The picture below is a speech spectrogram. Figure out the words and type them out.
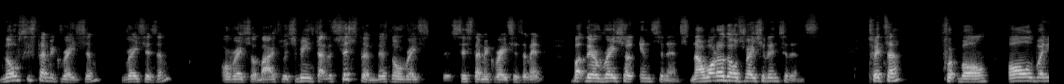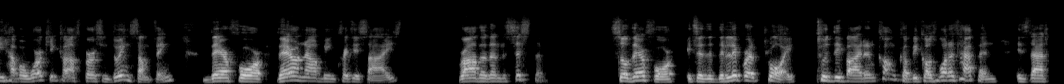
no systemic racism, racism or racial bias, which means that the system, there's no race, systemic racism in, but there are racial incidents. Now, what are those racial incidents? Twitter, football, all when you have a working class person doing something, therefore they are now being criticized rather than the system. So therefore, it's a deliberate ploy to divide and conquer because what has happened is that,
